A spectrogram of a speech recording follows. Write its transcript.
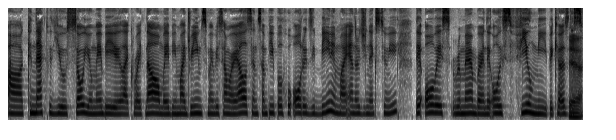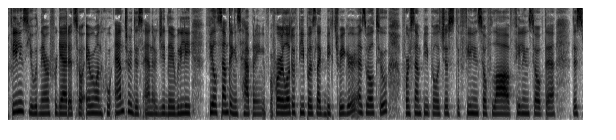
Uh, connect with you, saw you, maybe like right now, maybe in my dreams, maybe somewhere else. And some people who already been in my energy next to me, they always remember and they always feel me because these Yeah. feelings you would never forget it. So everyone who entered this energy, they really feel something is happening. For- For a lot of people, it's like big trigger as well too. For some people, it's just the feelings of love, feelings of the this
